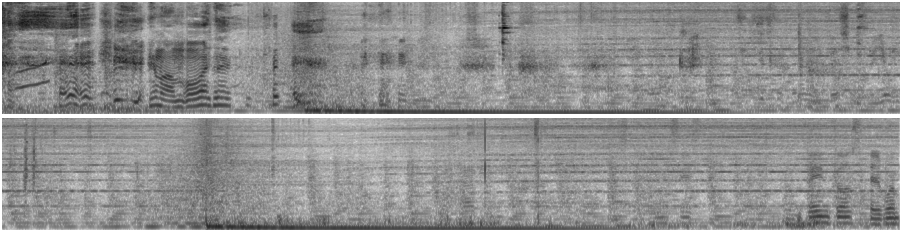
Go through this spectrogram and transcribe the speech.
Mamón. Entonces, contentos, el buen.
